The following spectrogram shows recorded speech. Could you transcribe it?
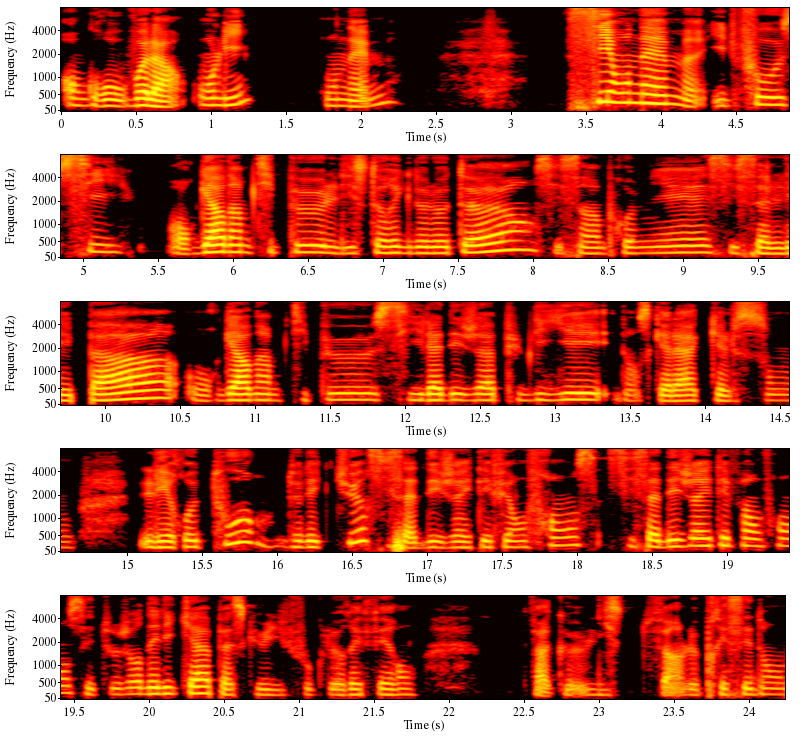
en gros, voilà, on lit, on aime. Si on aime, il faut aussi, on regarde un petit peu l'historique de l'auteur, si c'est un premier, si ça ne l'est pas. On regarde un petit peu s'il a déjà publié, dans ce cas-là, quels sont les retours de lecture, si ça a déjà été fait en France. Si ça a déjà été fait en France, c'est toujours délicat parce qu'il faut que le référent, enfin que le précédent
